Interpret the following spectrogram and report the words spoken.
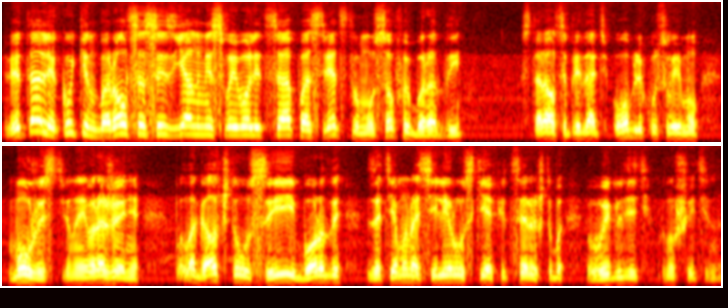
Виталий Кукин боролся с изъянами своего лица посредством усов и бороды. Старался придать облику своему мужественное выражение. Полагал, что усы и бороды затем и носили русские офицеры, чтобы выглядеть внушительно.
